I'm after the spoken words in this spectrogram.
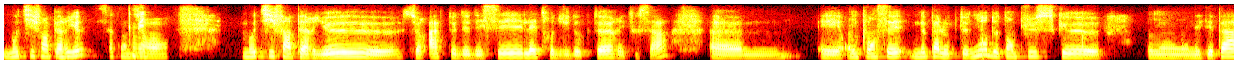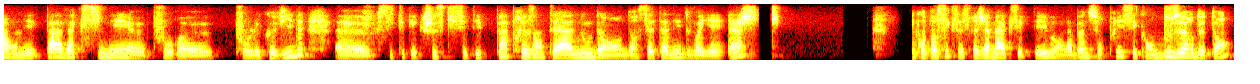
motifs impérieux, ça qu'on dit Motifs impérieux euh, sur acte de décès, lettre du docteur et tout ça. Euh, et on pensait ne pas l'obtenir, d'autant plus que on n'était pas, on n'est pas vacciné euh, pour euh, pour le Covid. Euh, c'était quelque chose qui s'était pas présenté à nous dans, cette année de voyage. Donc on pensait que ce serait jamais accepté. Bon, la bonne surprise, c'est qu'en 12 heures de temps,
